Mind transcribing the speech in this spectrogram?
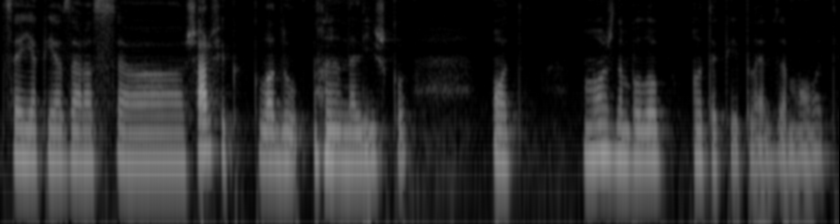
Це як я зараз е, шарфік кладу на ліжко. От. Можна було б отакий плед замовити.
